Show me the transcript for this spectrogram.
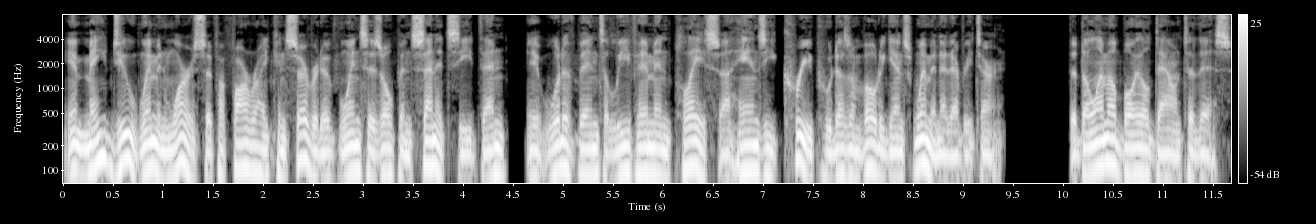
it may do women worse if a far right conservative wins his open Senate seat than it would have been to leave him in place, a handsy creep who doesn't vote against women at every turn. The dilemma boiled down to this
